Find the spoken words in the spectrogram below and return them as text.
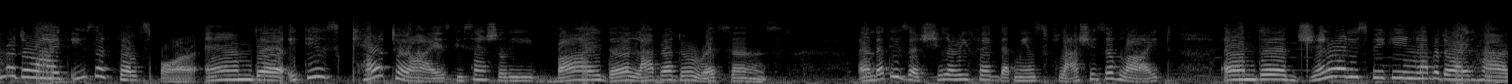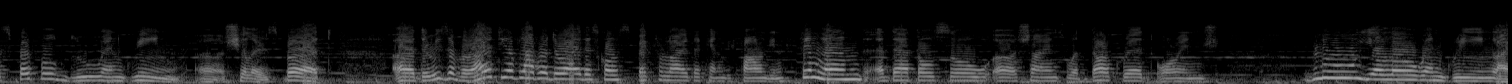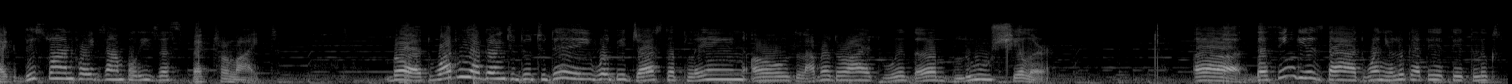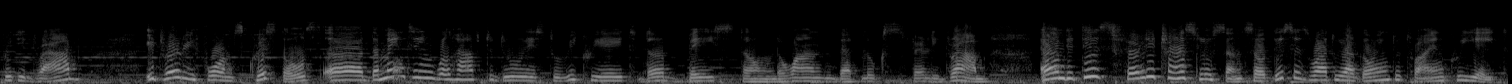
Labradorite is a feldspar and uh, it is characterized essentially by the labradorescence. And that is a Schiller effect, that means flashes of light. And uh, generally speaking, Labradorite has purple, blue, and green uh, Schillers. But uh, there is a variety of Labradorite that's called spectrolite that can be found in Finland uh, that also uh, shines with dark red, orange, blue, yellow, and green. Like this one, for example, is a spectrolite. But what we are going to do today will be just a plain old Labradorite with a blue Schiller. Uh, the thing is that when you look at it, it looks pretty drab. It rarely forms crystals. Uh, the main thing we'll have to do is to recreate the base stone, the one that looks fairly drab. And it is fairly translucent, so this is what we are going to try and create.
